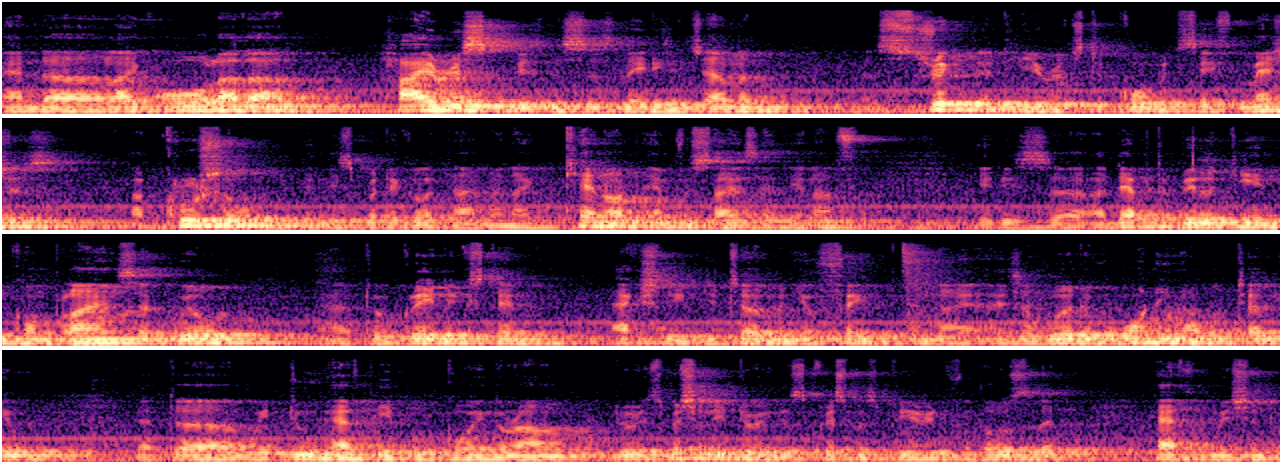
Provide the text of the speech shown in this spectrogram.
And uh, like all other high-risk businesses, ladies and gentlemen, strict adherence to COVID-safe measures are crucial in this particular time, and I cannot emphasize that enough. It is uh, adaptability and compliance that will, uh, to a great extent, actually determine your fate. And I, as a word of warning, I will tell you uh, we do have people going around, especially during this Christmas period, for those that have permission to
